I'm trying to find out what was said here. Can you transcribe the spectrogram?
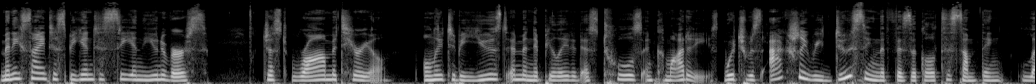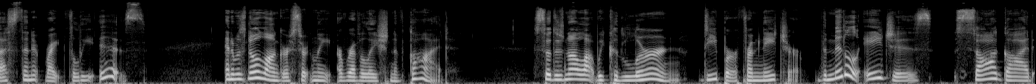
Many scientists begin to see in the universe just raw material, only to be used and manipulated as tools and commodities, which was actually reducing the physical to something less than it rightfully is. And it was no longer certainly a revelation of God. So there's not a lot we could learn deeper from nature. The Middle Ages saw God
